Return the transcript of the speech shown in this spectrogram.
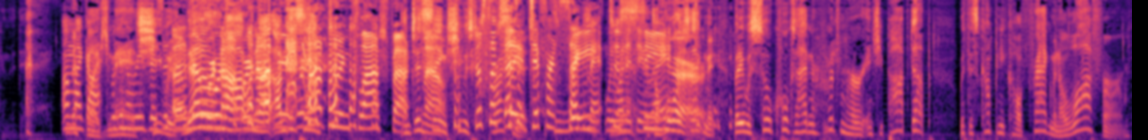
the day. Oh my gosh, Like, we're gonna revisit was- that. No, no, we're we're not, not. we're We're not. not. I'm just we're saying- not doing flashbacks I'm just now. saying she was just let's say. That's a different segment we wanna do. It's the whole segment. But it was so cool because I hadn't heard from her, and she popped up with this company called Fragomen, a law firm,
